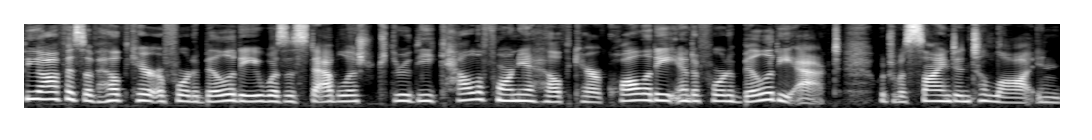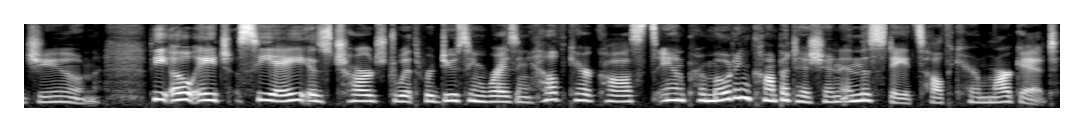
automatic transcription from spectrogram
The Office of Healthcare Affordability was established through the California Healthcare Quality and Affordability Act, which was signed into law in June. The OHCA is charged with reducing rising healthcare costs and promoting competition in the state's healthcare market.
